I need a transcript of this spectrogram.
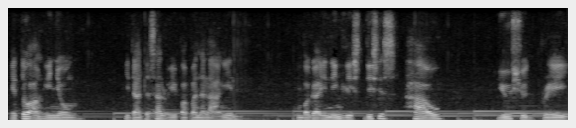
ito ang inyong idadasal o ipapanalangin. Kumbaga in English, this is how you should pray.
